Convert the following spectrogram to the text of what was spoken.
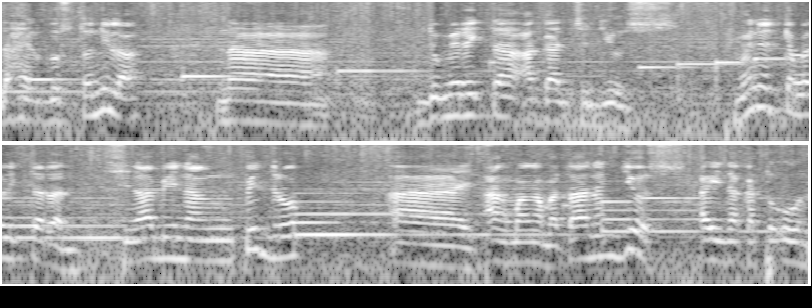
dahil gusto nila na dumirekta agad sa Diyos. Ngunit kabaliktaran, sinabi ng Pedro ay ang mga mata ng Diyos ay nakatuon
